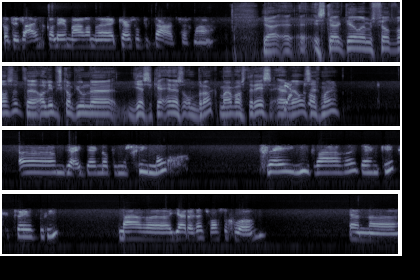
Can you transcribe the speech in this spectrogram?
dat is eigenlijk alleen maar een eh, kers op de taart, zeg maar. Ja, een sterk deelnemersveld was het. Eh, Olympisch kampioen Jessica Ennis ontbrak, maar was de rest er Ja, wel, klopt. zeg maar? Ehm, ja, ik denk dat er misschien nog twee niet waren, denk ik. Twee of drie. Maar eh, ja, de rest was er gewoon. En eh,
